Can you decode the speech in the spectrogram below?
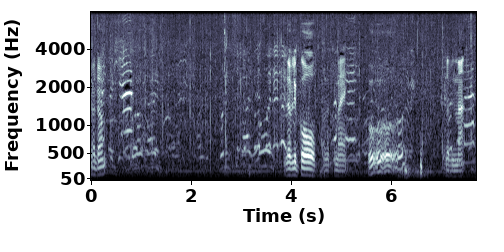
No, don't. Lovely ball. Look at mate. Ooh, ooh, ooh. Lovely Matt.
